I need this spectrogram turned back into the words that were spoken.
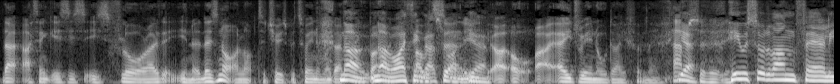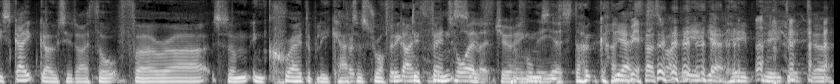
That I think is his, his flaw. I, you know, there's not a lot to choose between them. I don't No, think, but no, I think would that's right, certainly, yeah. uh, oh, uh, Adrian all day for me. Absolutely. Yeah. He was sort of unfairly scapegoated, I thought, for uh, some incredibly catastrophic for going to the defensive toilet during the, uh. Stoke game. Yes, Yes. that's right. He, yeah, he, he did. Uh,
